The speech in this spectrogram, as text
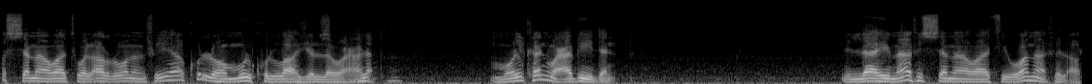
والسماوات والأرض ومن فيها كلهم ملك الله جل وعلا. ملكا وعبيدا. لله ما في السماوات وما في الأرض.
